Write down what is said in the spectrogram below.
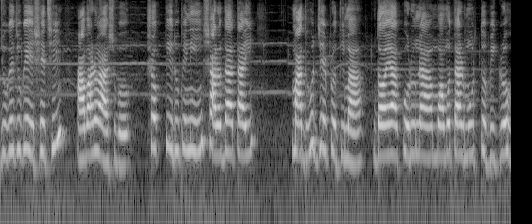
যুগে যুগে এসেছি, আবারও আসব। শক্তি রূপিণী সারদা তাই মাধুর্যের প্রতিমা। দয়া, করুণা, মমতার মূর্ত বিগ্রহ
